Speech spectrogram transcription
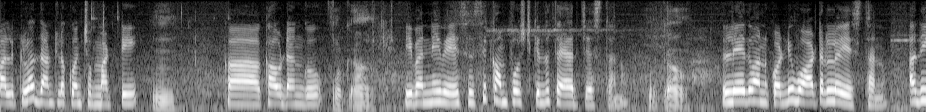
బల్క్లో దాంట్లో కొంచెం మట్టి కౌడంగు. ఇవన్నీ వేసేసి కంపోస్ట్ కింద తయారు చేస్తాను. లేదు అనుకోండి వాటర్లో వేస్తాను. అది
